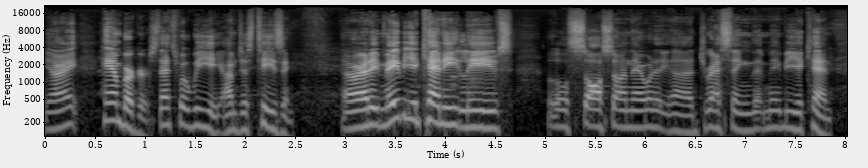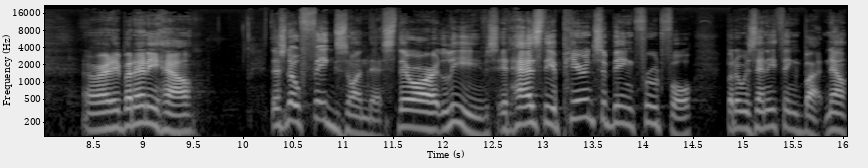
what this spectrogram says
All right? Hamburgers, that's what we eat. I'm just teasing. All righty? Maybe you can eat leaves. A little sauce on there, with uh, dressing, that maybe you can. All righty? But anyhow, there's no figs on this. There are leaves. It has the appearance of being fruitful, but it was anything but. Now,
